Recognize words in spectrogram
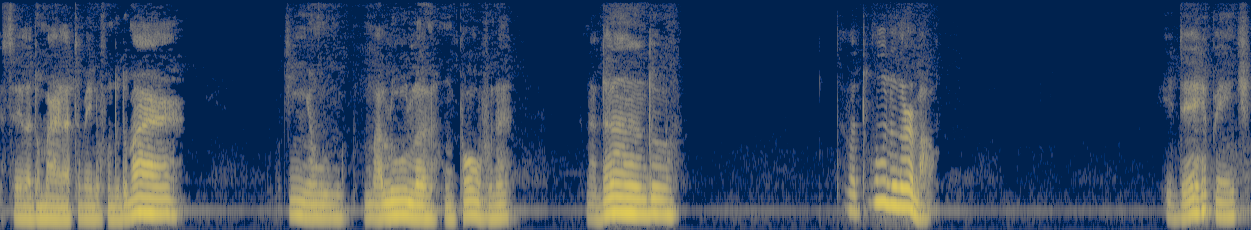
estrela do mar lá também no fundo do mar. Tinha um- uma lula, um polvo, né? Nadando. Tava tudo normal. E de repente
